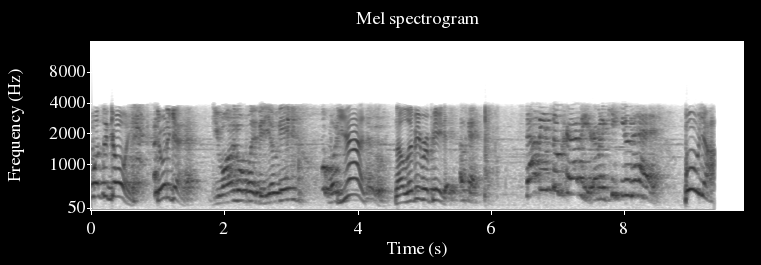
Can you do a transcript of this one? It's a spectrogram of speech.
it wasn't going. Do it again. Do you want to go play video games? Yes. Now Now, Libby, repeat it. Okay. Stop being so crabby or I'm going to kick you in the head.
